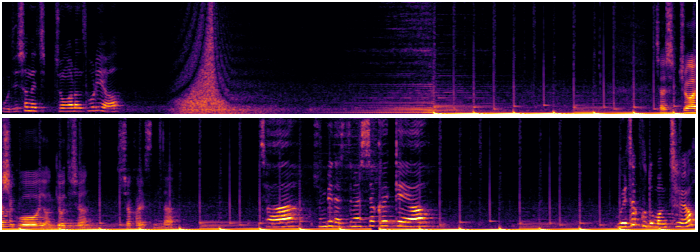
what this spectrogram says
오디션에 집중하란 소리야. 자 집중하시고 연기 오디션 시작하겠습니다. 자, 준비됐으면 시작할게요. 왜 자꾸 도망쳐요?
